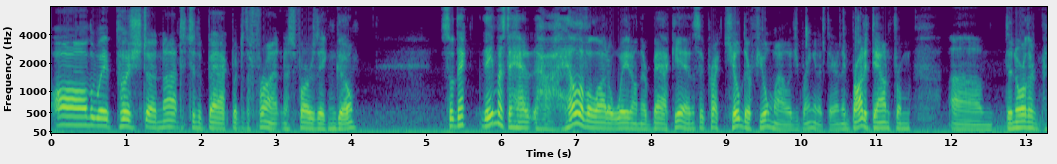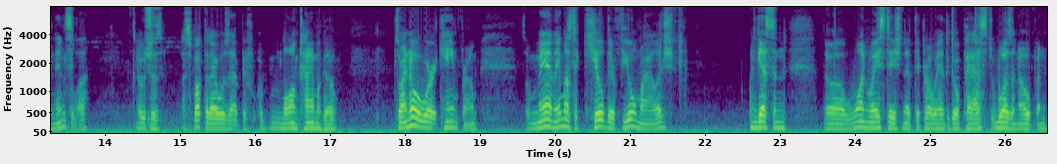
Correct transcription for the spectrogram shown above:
all the way pushed, uh, not to the back, but to the front, as far as they can go. So that they must have had a hell of a lot of weight on their back ends. They probably killed their fuel mileage bringing it there, and they brought it down from um, the northern peninsula, which is a spot that I was at before, a long time ago. So I know where it came from. So man, they must have killed their fuel mileage. I'm guessing the one way station that they probably had to go past wasn't open.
